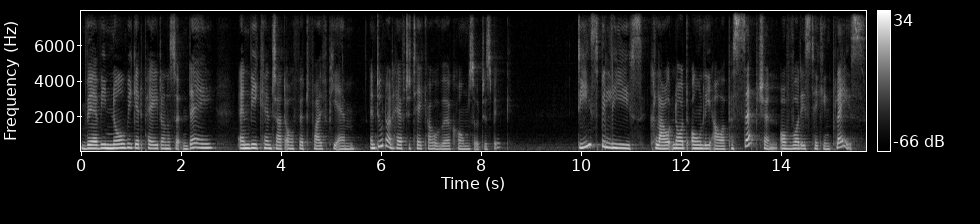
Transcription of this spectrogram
where we know we get paid on a certain day and we can shut off at 5 pm and do not have to take our work home, so to speak. These beliefs cloud not only our perception of what is taking place,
